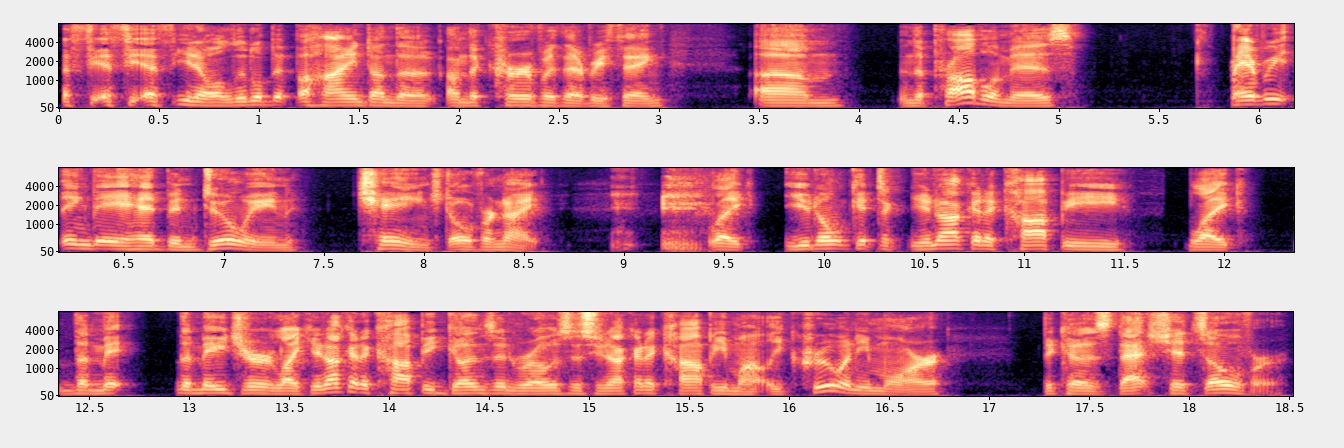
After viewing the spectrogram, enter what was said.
if, if, if you know, a little bit behind on the on the curve with everything. Um, and the problem is everything they had been doing changed overnight. like you don't get to, you're not going to copy like the ma- the major like you're not going to copy Guns and Roses. You're not going to copy Motley Crue anymore because that shit's over.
